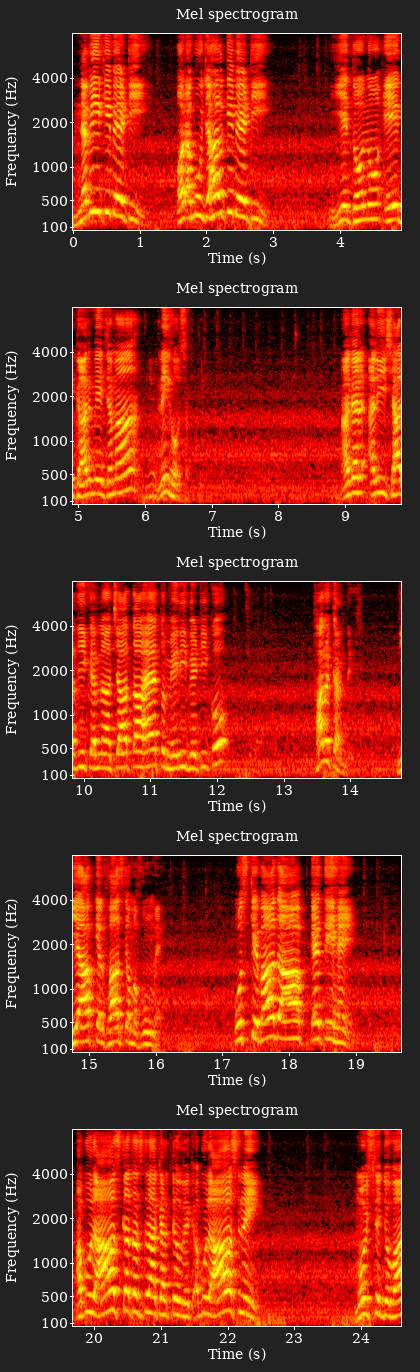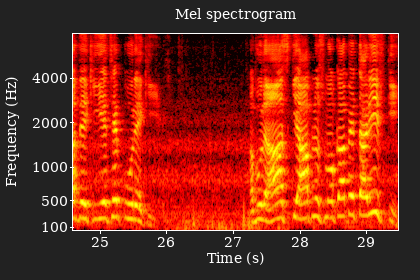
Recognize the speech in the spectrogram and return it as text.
نبی کی بیٹی اور ابو جہل کی بیٹی، یہ دونوں ایک گھر میں جمع نہیں ہو سکتی اگر علی شادی کرنا چاہتا ہے تو میری بیٹی کو فرق کر دے۔ یہ آپ کے الفاظ کا مفہوم ہے۔ اس کے بعد آپ کہتے ہیں، ابو العاص کا تذکرہ کرتے ہوئے کہ ابو العاص نے مجھ سے جو وعدے کیے تھے پورے کیے۔ ابو العاص کی آپ نے اس موقع پہ تعریف کی۔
